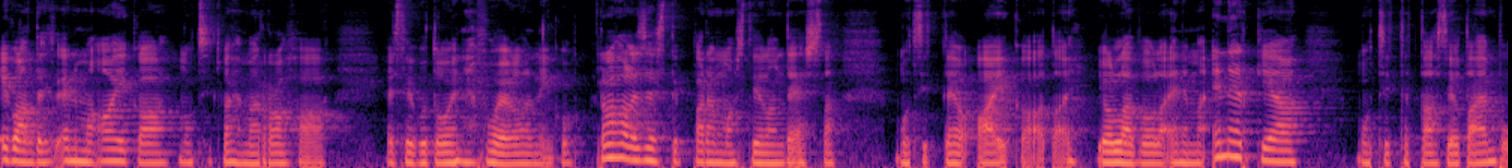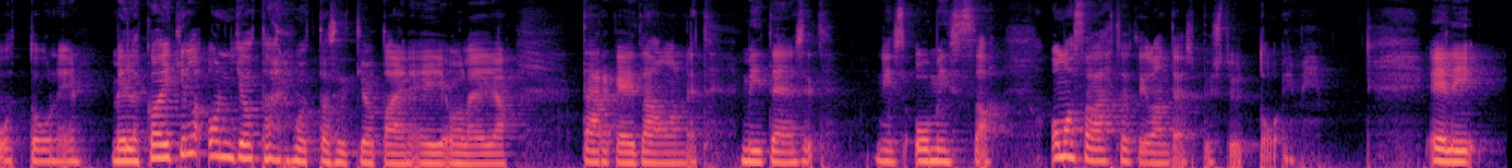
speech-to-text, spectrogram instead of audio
ei anteeksi enemmän aikaa, mutta sitten vähemmän rahaa. Ja sitten joku toinen voi olla niinku rahallisesti paremmassa tilanteessa, mutta sitten ei ole aikaa. Tai jollain voi olla enemmän energiaa, mutta sitten taas jotain puuttuu. Niin meillä kaikilla on jotain, mutta sitten jotain ei ole. Ja tärkeitä on, että miten sitten niissä omissa, omassa lähtötilanteessa pystyy toimimaan. Eli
